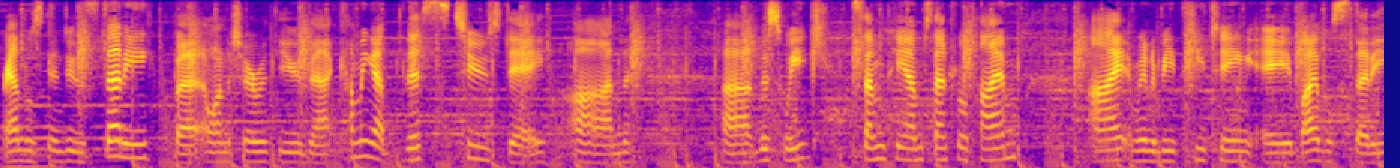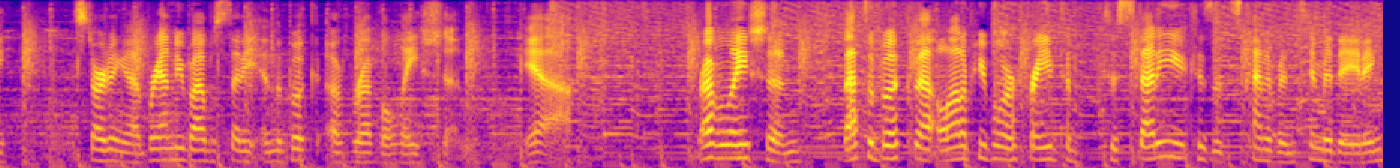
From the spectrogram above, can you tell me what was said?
Randall's going to do the study, but I want to share with you that coming up this Tuesday on uh, this week, 7 p.m. Central Time, I am going to be teaching a Bible study, starting a brand new Bible study in the book of Revelation. Yeah. Revelation. That's a book that a lot of people are afraid to, to study because it's kind of intimidating.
